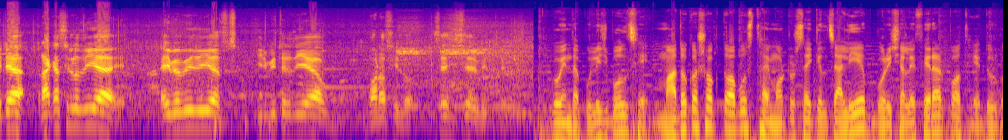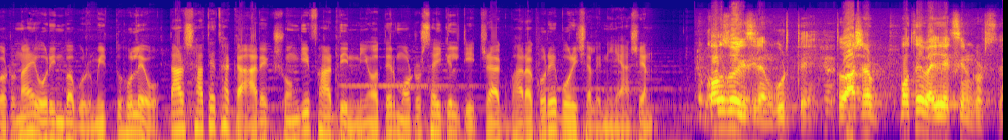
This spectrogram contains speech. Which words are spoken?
এটা রাখা ছিল দিয়ে এইভাবে দিয়ে এর ভিতরে দিয়ে ভরা ছিল সেসিসের ভিতরে। গোয়েন্দা পুলিশ বলছে মাদকাসক্ত অবস্থায় মোটরসাইকেল চালিয়ে বরিশালে ফেরার পথে দুর্ঘটনায় অরিনবাবুর মৃত্যু হলেও তার সাথে থাকা আরেক সঙ্গী ফারদিন নিহতের মোটরসাইকেলটি ট্রাক ভাড়া করে বরিশালে নিয়ে আসেন। কক্সবাজার গেছিলাম ঘুরতে। তো আসার পথে ভাই অ্যাক্সিডেন্ট করছে।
